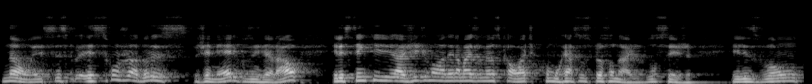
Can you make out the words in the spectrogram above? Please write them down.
Não, esses, esses conjuradores genéricos em geral, eles têm que agir de uma maneira mais ou menos caótica como o resto dos personagens. Ou seja, eles vão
